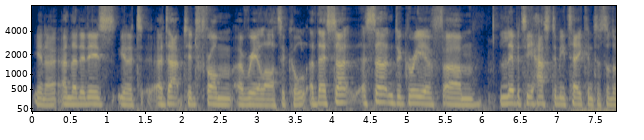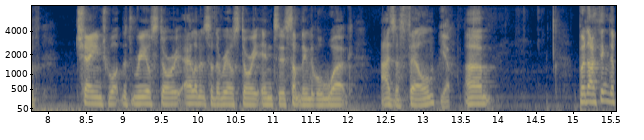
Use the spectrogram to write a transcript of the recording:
you know, and that it is you know t- adapted from a real article. Uh, There's cer- a certain degree of um, liberty has to be taken to sort of change what the real story elements of the real story into something that will work as a film. Yep. Um, but I think the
